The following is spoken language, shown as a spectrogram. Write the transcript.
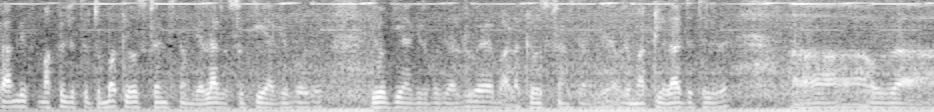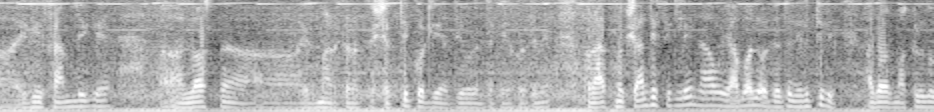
ಫ್ಯಾಮಿಲಿ ಮಕ್ಕಳ ಜೊತೆ ತುಂಬ ಕ್ಲೋಸ್ ಫ್ರೆಂಡ್ಸ್ ನಮ್ಗೆ. ಎಲ್ಲರೂ ಸುಖಿ ಆಗಿರ್ಬೋದು, ಯೋಗಿ ಆಗಿರ್ಬೋದು ಎಲ್ಲರೂ ಭಾಳ ಕ್ಲೋಸ್ ಫ್ರೆಂಡ್ಸ್ ನಮಗೆ. ಅವ್ರ ಮಕ್ಕಳು ಎಲ್ಲರ ಜೊತೆಲಿವೆ. ಅವರ ಇಡೀ ಫ್ಯಾಮ್ಲಿಗೆ ಲಾಸ್ನ ಇದು ಮಾಡ್ಕೊಳ್ಳೋಕ್ಕೆ ಶಕ್ತಿ ಕೊಡಲಿ ಆ ದೇವರು ಅಂತ ಕೇಳ್ಕೊಳ್ತೀನಿ. ಅವ್ರ ಆತ್ಮಕ್ಕೆ ಶಾಂತಿ ಸಿಗಲಿ, ನಾವು ಯಾವಾಗಲೂ ಅವ್ರ ಜೊತೆ ಇರ್ತೀವಿ. ಅದು ಅವ್ರ ಮಕ್ಕಳಿಗೂ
